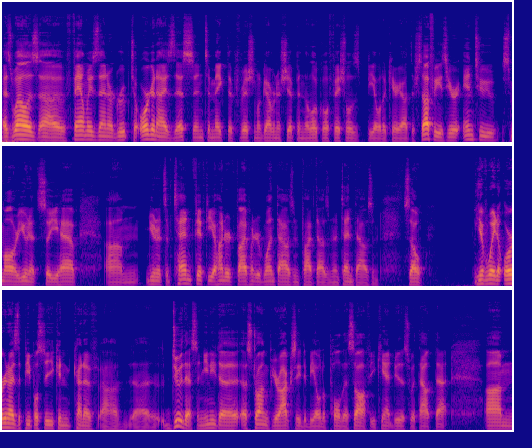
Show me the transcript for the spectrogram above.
As well as uh, families then are grouped to organize this and to make the provisional governorship and the local officials be able to carry out their stuff easier into smaller units. So you have um, units of 10, 50, 100, 500, 1,000, 5,000, and 10,000. So you have a way to organize the people so you can kind of uh, uh, do this and you need a, a, strong bureaucracy to be able to pull this off. You can't do this without that. Um,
